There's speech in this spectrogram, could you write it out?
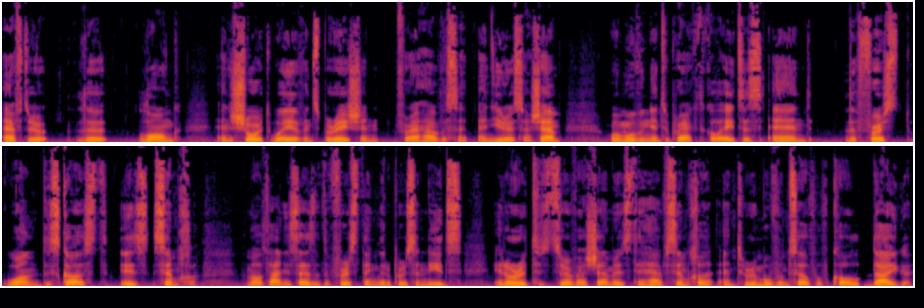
After the long and short way of inspiration for Ahavas and Yiras Hashem, we're moving into practical eitzes, and the first one discussed is Simcha. Maltani says that the first thing that a person needs in order to serve Hashem is to have simcha and to remove himself of kol daiga,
